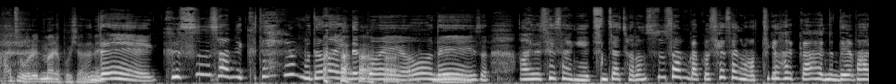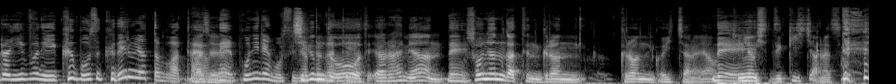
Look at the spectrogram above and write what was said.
아주 오랜만에 보셨네. 네, 그 순수함이 그대로 묻어나 있는 거예요. 네. 네, 그래서 아유 세상에 진짜 저런 순수함 갖고 세상을 어떻게 할까 했는데 바로 이분이 그 모습 그대로였던 것 같아요. 맞아요. 네, 본인의 모습이었던 것 같아요. 지금도 하면 네. 소년 같은 그런 그런 거 있잖아요. 네. 김영 씨 느끼시지 않았어요? 네,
